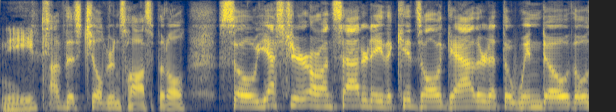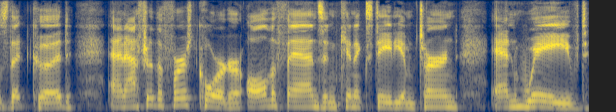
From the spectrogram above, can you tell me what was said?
Neat. Of this children's hospital. So, yesterday or on Saturday, the kids all gathered at the window, those that could. And after the first quarter, all the fans in Kinnick Stadium turned and waved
